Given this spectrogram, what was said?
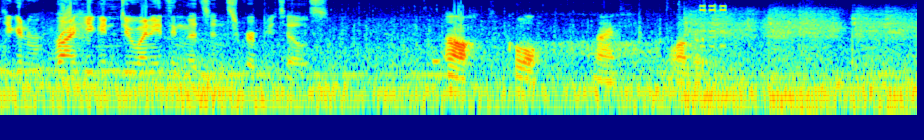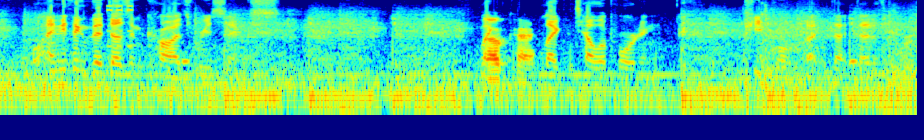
he can write. He can do anything that's in scriptutils. Oh, cool. Nice. Love it. Well, anything that doesn't cause resyncs. Like, Okay. Like teleporting people. That that, that doesn't work.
